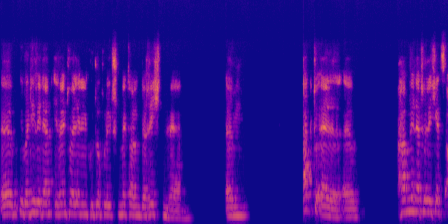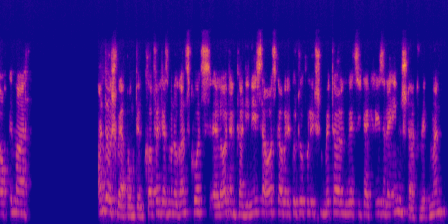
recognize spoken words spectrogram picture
ähm, über die wir dann eventuell in den kulturpolitischen Mitteilungen berichten werden. Ähm, aktuell äh, haben wir natürlich jetzt auch immer andere Schwerpunkte im Kopf. Wenn ich das mal nur ganz kurz erläutern kann. Die nächste Ausgabe der kulturpolitischen Mitteilung wird sich der Krise der Innenstadt widmen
